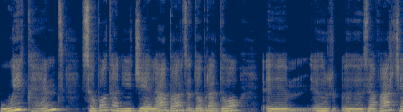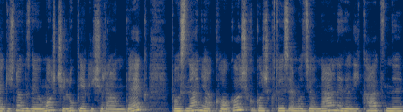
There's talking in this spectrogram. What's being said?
weekend, sobota, niedziela, bardzo dobra do y, y, zawarcia jakichś nowych znajomości lub jakichś randek, poznania kogoś, kogoś, kto jest emocjonalny, delikatny,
